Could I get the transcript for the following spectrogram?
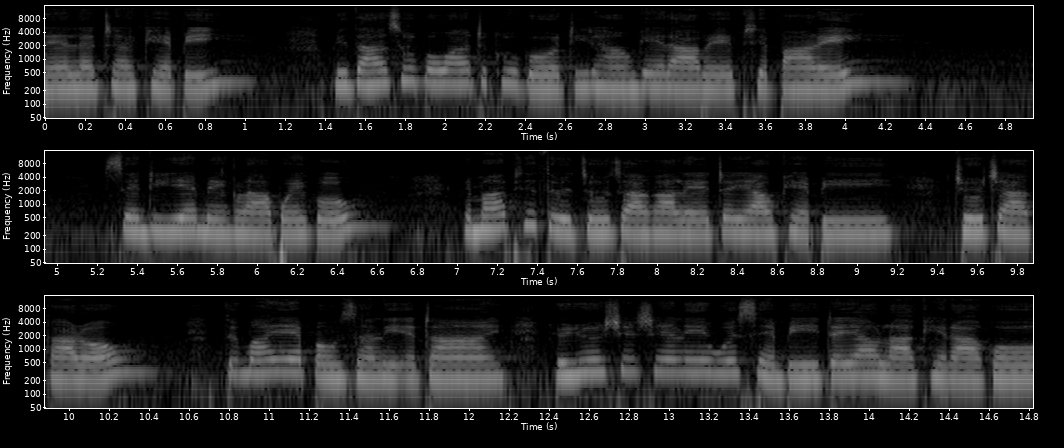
နဲ့လက်ထပ်ခဲ့ပြီးမိသားစုဘဝတစ်ခုကိုတည်ထောင်ခဲ့တာပဲဖြစ်ပါတယ်။စင်ဒီရဲ့မင်္ဂလာပွဲကို ညီမဖြစ်သူဂျိုးဂျာကလည်းတက်ရောက်ခဲ့ပြီးဂျိုးဂျာကတော့သူမရဲ့ပုံစံလေးအတိုင်းရိုးရိုးရှင်းရှင်းလေးဝတ်ဆင်ပြီးတက်ရောက်လာခဲ့တာကို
